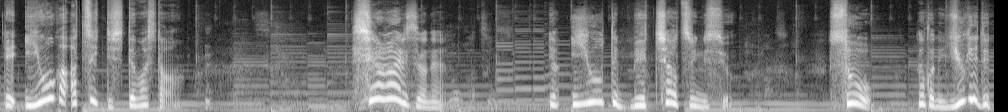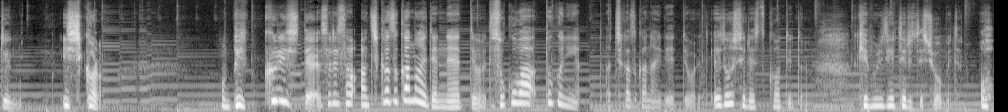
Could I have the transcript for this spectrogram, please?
で硫黄が熱いって知ってました？知らないですよね。いや硫黄ってめっちゃ熱いんですよ。そう。なんかね湯気出てんの。石から。もうびっくりして。それさあ近づかないでねって言われてそこは特にあ近づかないでって言われてえどうしてですか？って言ったら煙出てるでしょみたいなあ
